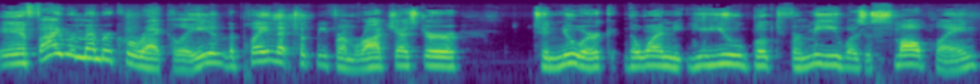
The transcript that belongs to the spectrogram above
If I remember correctly, the plane that took me from Rochester to Newark, the one you booked for me was a small plane.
